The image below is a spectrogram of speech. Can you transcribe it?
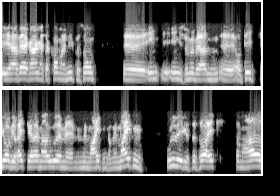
det er hver gang, at der kommer en ny person øh, ind, ind i svømmeverdenen, øh, og det gjorde vi rigtig, rigtig meget ud af med, med Maiken. Og med Maiken udviklede sig så ikke så meget,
